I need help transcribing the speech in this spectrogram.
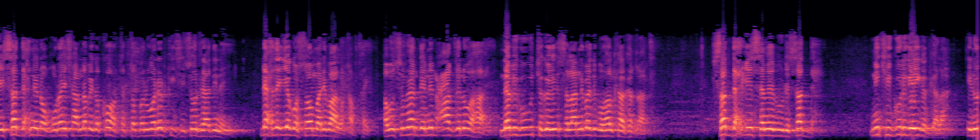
yay saddex nin oo quraysha nabiga ka hor tagto bal wararkiisii soo raadinayay dhexda iyagoo soo mari baa la qabtay abu sufyaan dee nin caaqil u ahaay nabigu u tegayo islaamnimadii buu halkaa ka qaatay صدح عيسى ما بيقول صدح. نك في جور جيجا قاله إنه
